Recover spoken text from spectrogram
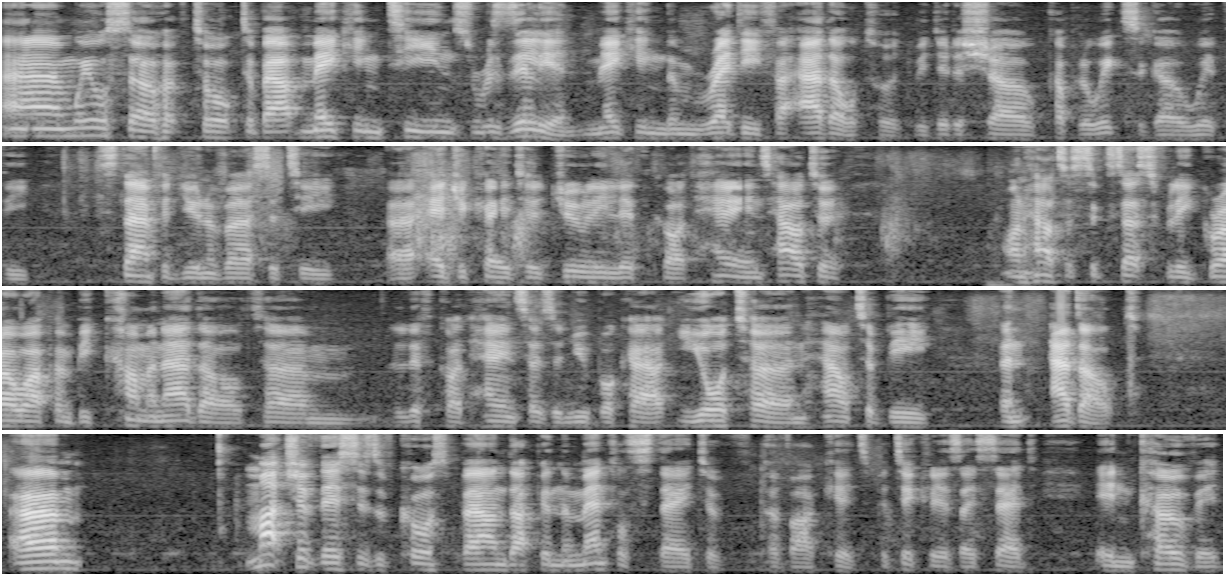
And we also have talked about making teens resilient, making them ready for adulthood. We did a show a couple of weeks ago with the Stanford University uh, educator Julie Lythcott Haims how to on how to successfully grow up and become an adult. Um, Lythcott Haims has a new book out, Your Turn: How to Be an Adult. Um, much of this is, of course, bound up in the mental state of, of our kids, particularly, as I said, in COVID.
